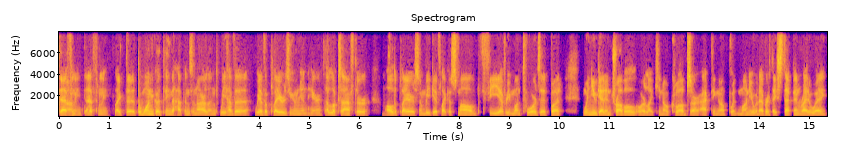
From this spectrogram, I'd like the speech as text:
Definitely, definitely. Like the the one good thing that happens in Ireland, we have a we have a players union here that looks after all the players and we give like a small fee every month towards it. But when you get in trouble or like, you know, clubs are acting up with money or whatever, they step in right away.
